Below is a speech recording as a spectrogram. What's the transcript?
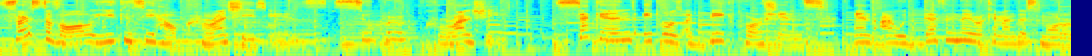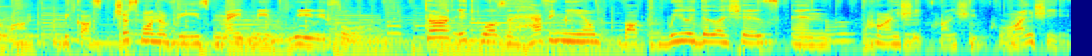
First of all, you can see how crunchy it is. Super crunchy. Second, it was a big portions and I would definitely recommend a smaller one because just one of these made me really full. Third, it was a heavy meal but really delicious and crunchy, crunchy, crunchy.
